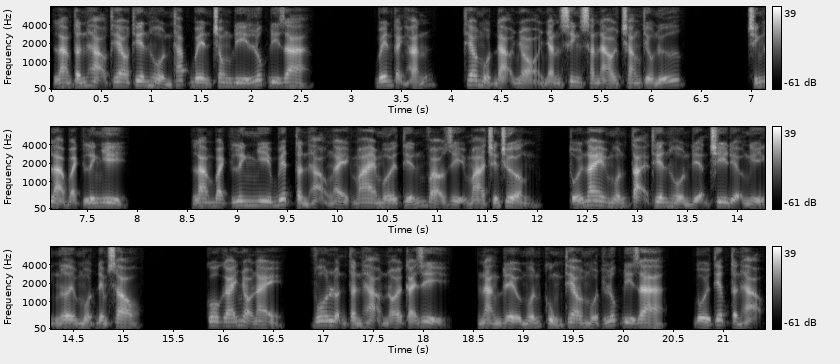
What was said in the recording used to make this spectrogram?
Làm tần hạo theo thiên hồn tháp bên trong đi lúc đi ra. Bên cạnh hắn, theo một đạo nhỏ nhắn xinh xắn áo trăng thiếu nữ. Chính là Bạch Linh Nhi. Làm Bạch Linh Nhi biết tần hạo ngày mai mới tiến vào dị ma chiến trường, tối nay muốn tại thiên hồn điện chi địa nghỉ ngơi một đêm sau. Cô gái nhỏ này, vô luận tần hạo nói cái gì, nàng đều muốn cùng theo một lúc đi ra, bồi tiếp tần hạo.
